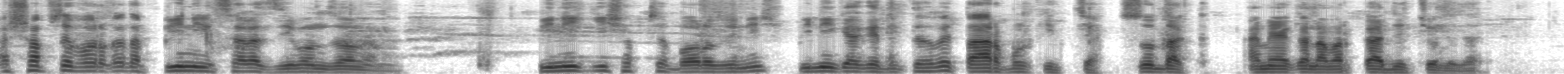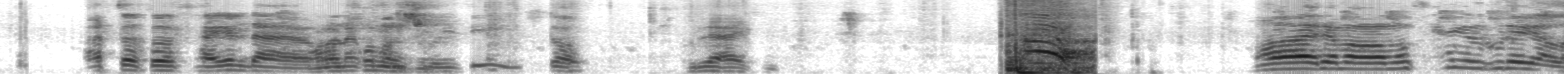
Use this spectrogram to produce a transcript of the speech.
আর সবচেয়ে বড় কথা পিনিক ছাড়া জীবন জমে না। পিনিকই সবচেয়ে বড় জিনিস পিনিক আগে দিতে হবে তারপর কিচ্ছা সোদাক আমি এখন আমার কাজে চলে যাই। আচ্ছা তো সাইকেলটা অনেকক্ষণ তো ঘুরে আইছি হায় রে মামা আমার সাইকেল ঘুরে গেল।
